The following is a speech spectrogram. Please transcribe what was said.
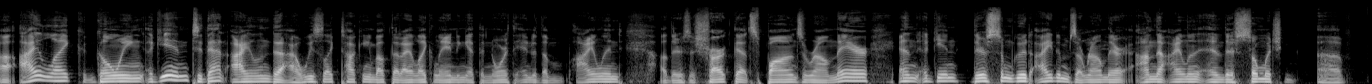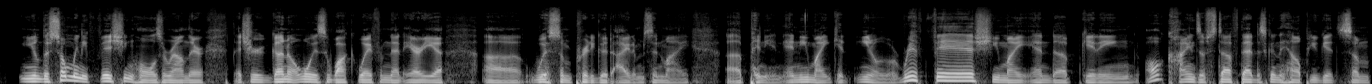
uh, I like going again to that island that I always like talking about. That I like landing at the north end of the island. Uh, there's a shark that spawns around there, and again, there's some good items around there on the island, and there's so much uh, you know there's so many fishing holes around there that you're gonna always walk away from that area uh, with some pretty good items in my uh, opinion and you might get you know a rift fish you might end up getting all kinds of stuff that is going to help you get some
